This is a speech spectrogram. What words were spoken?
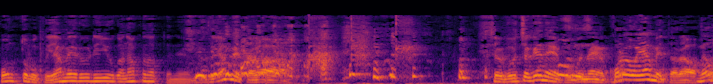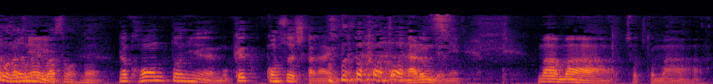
本当僕辞める理由がなくなってね、僕辞めたら、じゃあぶっちゃけね、僕ね、これを辞めたら、何もなくなります本もんね。当になんか本当にね、もう結婚するしかないみたいなことになるんでね。まあまあ、ちょっとまあ、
